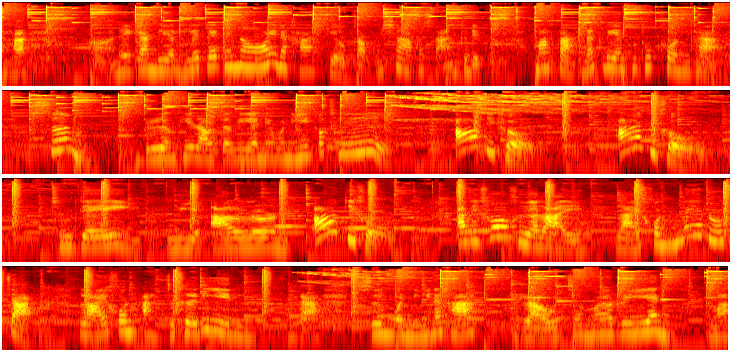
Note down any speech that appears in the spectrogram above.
นะคะในการเรียนเล็กๆน้อยๆนะคะ เกี่ยวกับวิชาภาษาอังกฤษมาฝากนักเรียนทุกๆคนค่ะ ซึ่งเรื่องที่เราจะเรียนในวันนี้ก็คือ article article today we are learn article article คืออะไร หลายคนไม่รู้จัก หลายคนอาจจะเคยได้ยินนะคะ ซึ่งวันนี้นะคะ เราจะมาเรียน มา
